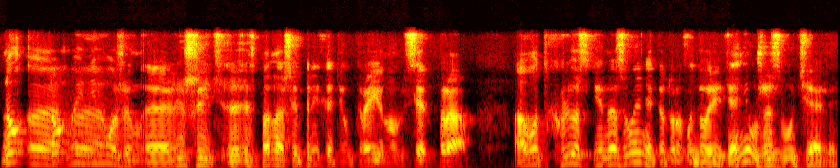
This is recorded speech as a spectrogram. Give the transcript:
Ну, э, Но, ну, мы э... не можем э, лишить э, по нашей прихоти Украину всех прав. А вот хлесткие названия, о которых вы говорите, они уже звучали.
